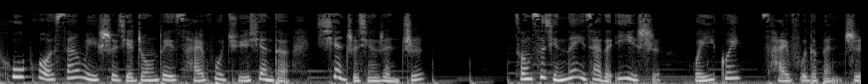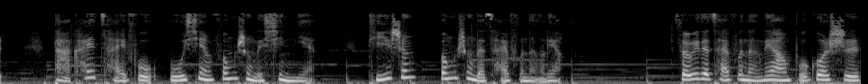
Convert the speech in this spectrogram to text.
突破三维世界中对财富局限的限制性认知，从自己内在的意识回归财富的本质，打开财富无限丰盛的信念，提升丰盛的财富能量。所谓的财富能量，不过是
